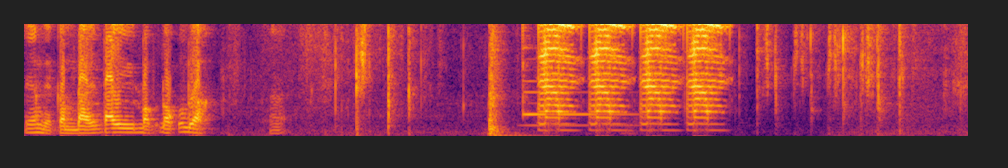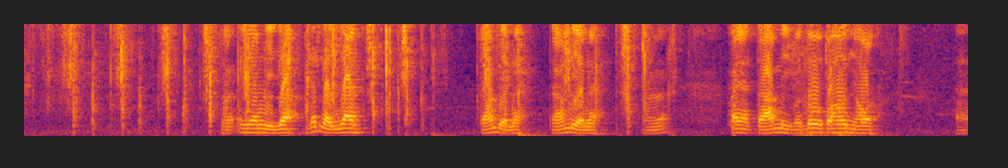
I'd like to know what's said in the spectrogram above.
Anh em để cầm bài trên tay bọc đọc cũng được. Đó. năm năm năm năm Đấy, anh em nhìn ra rất là nhanh. 8 điểm này 8 điểm này. Đó. hay là 8 mình có đô to hơn rồi Đấy.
